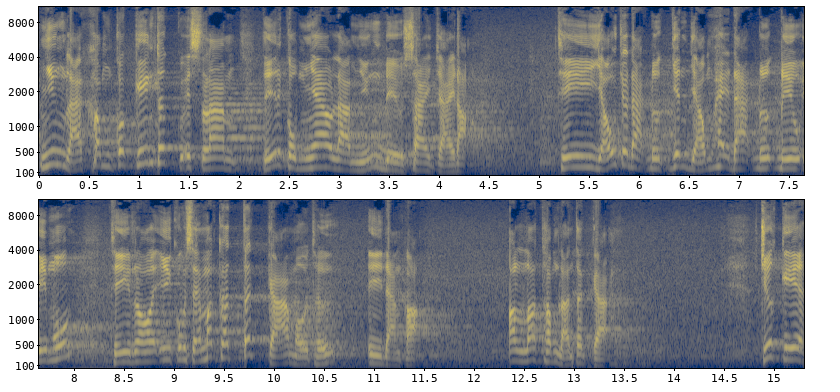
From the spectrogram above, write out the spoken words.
nhưng lại không có kiến thức của Islam để cùng nhau làm những điều sai trái đó. Thì dẫu cho đạt được danh vọng hay đạt được điều y muốn, thì rồi y cũng sẽ mất hết tất cả mọi thứ y đang có. Allah thông lệnh tất cả. Trước kia,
